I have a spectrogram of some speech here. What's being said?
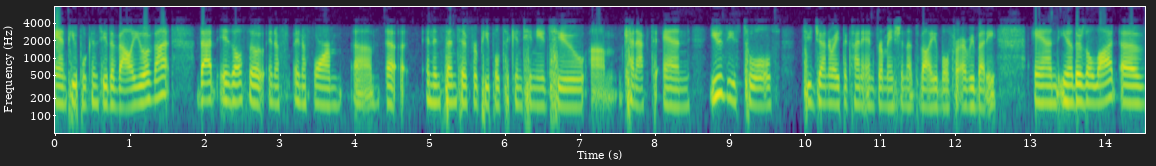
and people can see the value of that, that is also in a in a form um, an incentive for people to continue to um, connect and use these tools to generate the kind of information that's valuable for everybody. And, you know, there's a lot of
